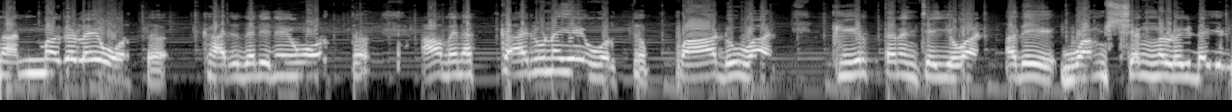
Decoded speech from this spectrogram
നന്മകളെ ഓർത്ത് കരുതലിനെ ഓർത്ത് അവന കരുണയെ ഓർത്ത് പാടുവാൻ കീർത്തനം ചെയ്യുവാൻ അതെ വംശങ്ങളുടെ ഇടയിൽ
